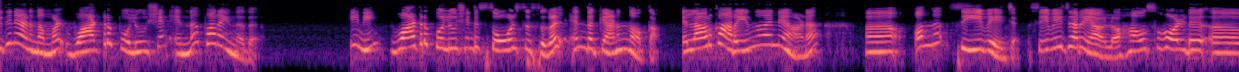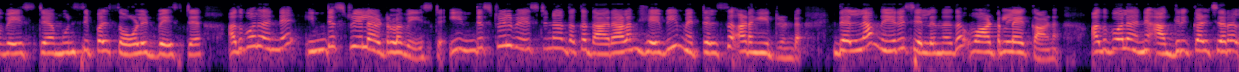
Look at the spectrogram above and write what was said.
ഇതിനാണ് നമ്മൾ വാട്ടർ പൊല്യൂഷൻ എന്ന് പറയുന്നത്. ഇനി വാട്ടർ പൊല്യൂഷന്റെ സോഴ്സസുകൾ എന്തൊക്കെയാണെന്ന് നോക്കാം. എല്ലാവർക്കും അറിയുന്നത് തന്നെയാണ് ഒന്ന് സീവേജ് സീവേജ് അറിയാമല്ലോ. Household waste municipal solid waste അതുപോലെ തന്നെ ഇൻഡസ്ട്രിയൽ ആയിട്ടുള്ള വേസ്റ്റ് ഈ ഇൻഡസ്ട്രിയൽ വേസ്റ്റിനകത്തൊക്കെ ധാരാളം ഹെവി മെറ്റൽസ് അടങ്ങിയിട്ടുണ്ട്. ഇതെല്ലാം നേരെ ചെല്ലുന്നത് വാട്ടറിലേക്കാണ് അതുപോലെ തന്നെ അഗ്രികൾച്ചറൽ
